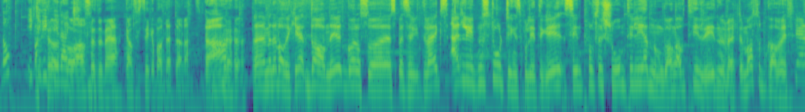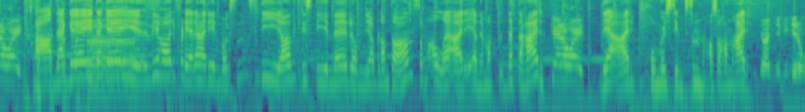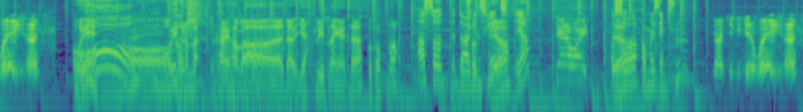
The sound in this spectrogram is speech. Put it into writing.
eh, opp. ikke riktig i Og dag. avslutter med ganske sikker på at dette er rett. ja, eh, men det var det ikke. Dani går også spesifikt til verks. Er lyden stortingspolitiker sin posisjon til gjennomgang av tidligere innleverte masseoppgaver? Ja, det er gøy, det er gøy. Vi har flere her i innboksen. Stian, Kristine, Ronja blant annet, som alle er enige om at dette her, det er Homer Simpson. Altså han her. Oi, Åh, Oi kan, jeg, kan jeg høre eh, det er gjettlyden en gang til på toppen her? Altså dagens Altså, lyd. ja. Ja. Og så Homer Simpson.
